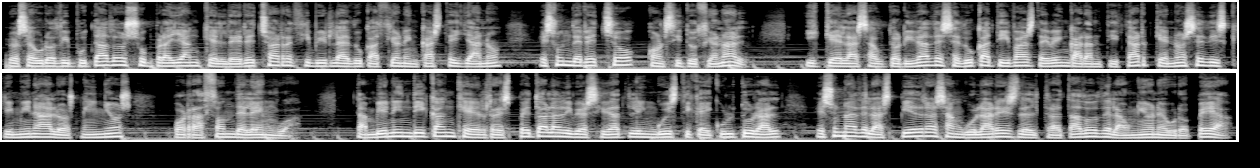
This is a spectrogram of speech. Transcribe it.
Los eurodiputados subrayan que el derecho a recibir la educación en castellano es un derecho constitucional y que las autoridades educativas deben garantizar que no se discrimina a los niños por razón de lengua. También indican que el respeto a la diversidad lingüística y cultural es una de las piedras angulares del Tratado de la Unión Europea.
